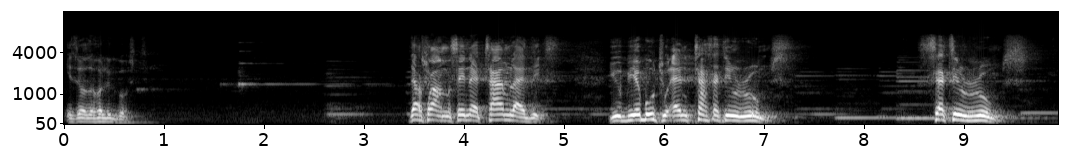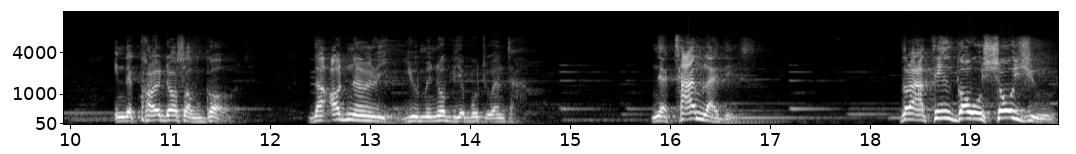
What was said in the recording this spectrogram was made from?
It's of the Holy Ghost. That's why I'm saying at a time like this, you'll be able to enter certain rooms, certain rooms in the corridors of God that ordinarily you may not be able to enter. In a time like this, there are things God will show you,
